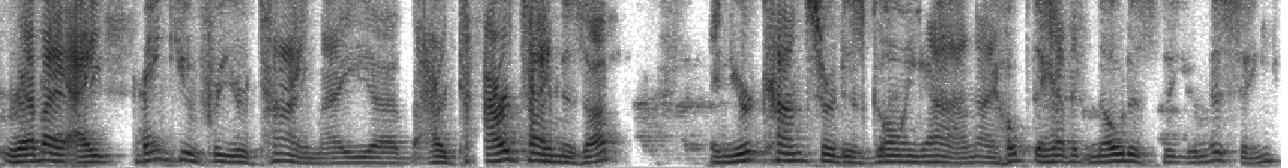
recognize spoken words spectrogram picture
Rabbi, I thank you for your time. I uh, our our time is up, and your concert is going on. I hope they haven't noticed that you're missing.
